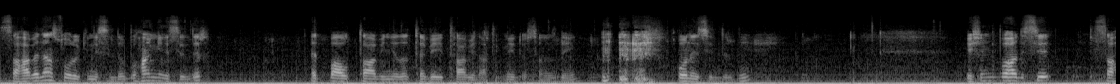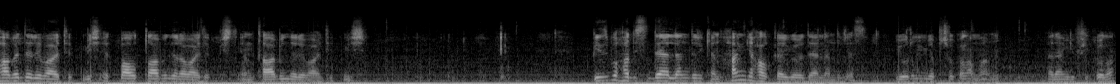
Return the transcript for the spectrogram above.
Sahabeden sonraki nesilde bu hangi nesildir? Etbaut tabin ya da tebe-i tabin artık ne diyorsanız deyin. o nesildir bu. E şimdi bu hadisi sahabede rivayet etmiş, Etbaut tabin de rivayet etmiş. Yani tabin de rivayet etmiş. Biz bu hadisi değerlendirirken hangi halkaya göre değerlendireceğiz? Yorum yapacak olan var mı? Herhangi bir fikri olan?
